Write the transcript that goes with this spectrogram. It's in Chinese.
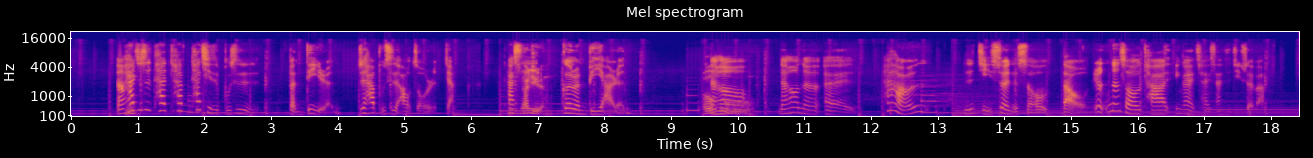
然后他就是、嗯、他他他其实不是本地人，就是他不是澳洲人，这样，他是哪里人哥伦比亚人。然后、哦、然后呢，呃，他好像十几岁的时候到，因为那时候他应该也才三十几岁吧，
